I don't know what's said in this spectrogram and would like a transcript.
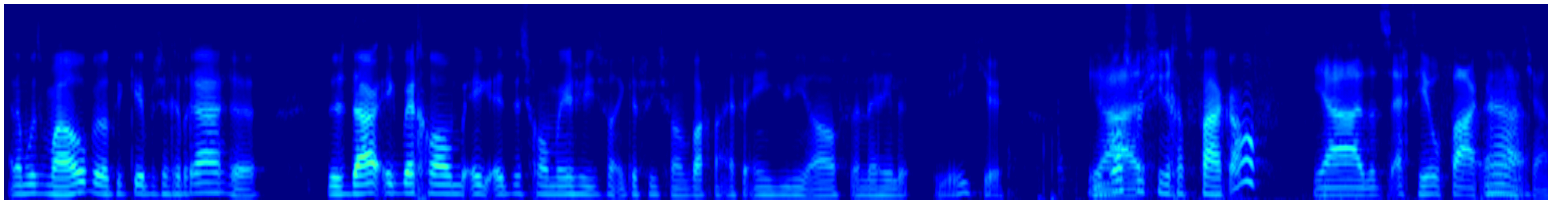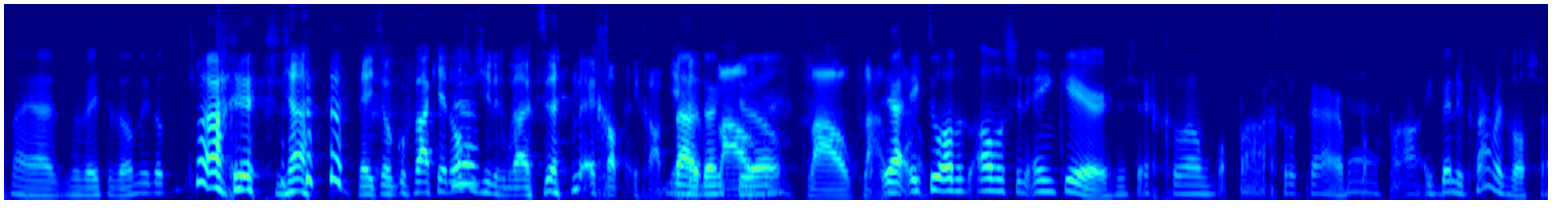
En dan moeten we maar hopen dat die kippen zich gedragen. Dus daar, ik ben gewoon, ik, het is gewoon meer zoiets van, ik heb zoiets van, wacht nou even 1 juni af en de hele, jeetje. Die Ja, wasmachine gaat vaak af. ja, dat is echt heel vaak Ja, inderdaad, ja. nou ja, we weten wel nu dat het klaar is. Ja, weet je ook hoe vaak jij de Ja. wasmachine gebruikt? nee, grapje, grapje. nou, dankjewel. Flauw, flauw, Ja, flauw. ik doe altijd alles in één keer. Dus echt gewoon wappa achter elkaar. Ja. Ik ben nu klaar met wassen.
